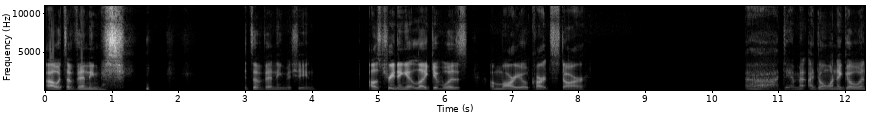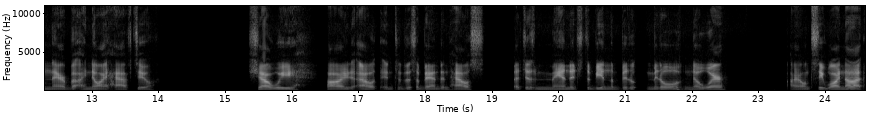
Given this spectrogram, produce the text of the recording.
Oh, it's a vending machine. it's a vending machine. I was treating it like it was a Mario Kart star. Ah, oh, damn it. I don't want to go in there, but I know I have to. Shall we hide out into this abandoned house? that just managed to be in the middle of nowhere? I don't see why not.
